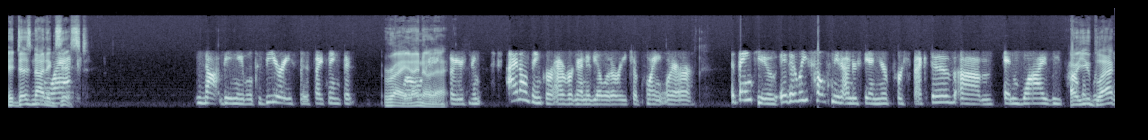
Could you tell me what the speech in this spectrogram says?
It does not exist. not being able to be racist. I think that Right, we're I know okay. that. So you're saying I don't think we're ever going to be able to reach a point where. Thank you. It at least helps me to understand your perspective um, and why we Are you black?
